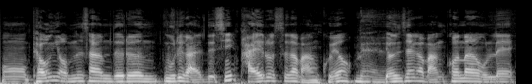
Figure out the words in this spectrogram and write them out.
어, 병이 없는 사람들은 우리가 알듯이 바이러스가 많고요. 네. 연세가 많거나 원래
